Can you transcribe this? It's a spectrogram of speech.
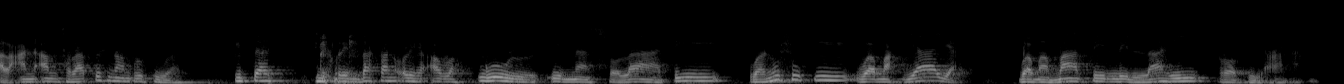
Al-An'am 162, kita diperintahkan oleh Allah, Qul inna solati wa nusuki wa mahyaya wa mamati lillahi rabbil alamin.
